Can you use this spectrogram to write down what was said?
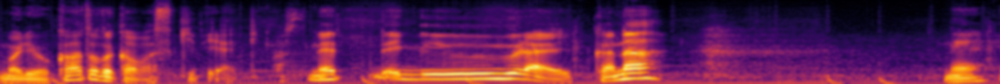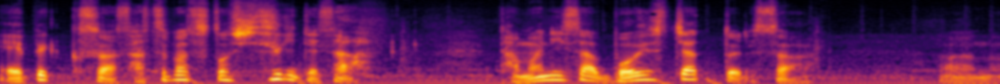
マリオカートとかは好きでやってますね。っていうぐらいかな。ねエペックスは殺伐としすぎてさたまにさボイスチャットでさあの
